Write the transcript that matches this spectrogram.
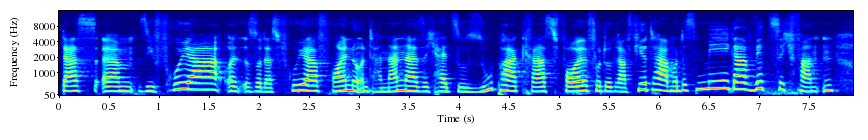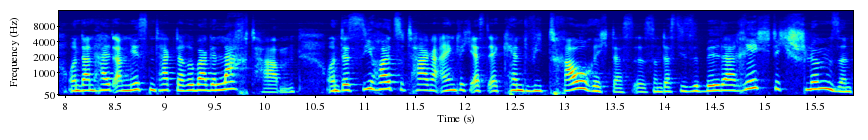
dass ähm, sie früher, also dass früher Freunde untereinander sich halt so super krass voll fotografiert haben und es mega witzig fanden und dann halt am nächsten Tag darüber gelacht haben. Und dass sie heutzutage eigentlich erst erkennt, wie traurig das ist und dass diese Bilder richtig schlimm sind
